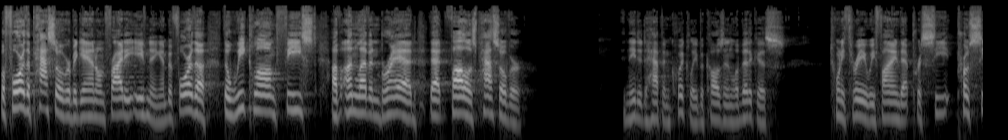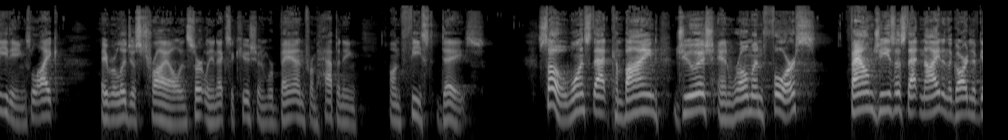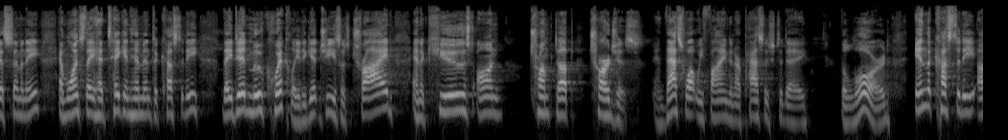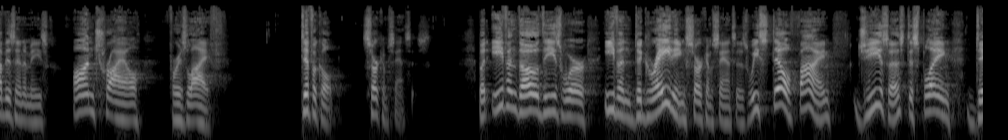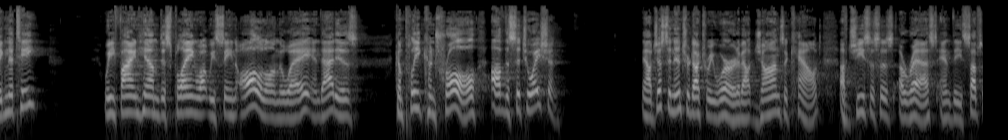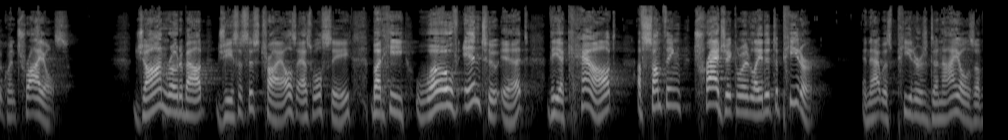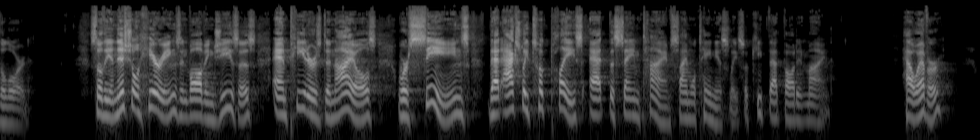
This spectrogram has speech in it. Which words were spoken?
Before the Passover began on Friday evening and before the, the week long feast of unleavened bread that follows Passover, it needed to happen quickly because in Leviticus 23 we find that proceedings like a religious trial and certainly an execution were banned from happening on feast days. So, once that combined Jewish and Roman force found Jesus that night in the Garden of Gethsemane, and once they had taken him into custody, they did move quickly to get Jesus tried and accused on trumped up charges. And that's what we find in our passage today the Lord in the custody of his enemies on trial for his life. Difficult circumstances. But even though these were even degrading circumstances, we still find Jesus displaying dignity. We find him displaying what we've seen all along the way, and that is complete control of the situation. Now, just an introductory word about John's account of Jesus' arrest and the subsequent trials. John wrote about Jesus' trials, as we'll see, but he wove into it the account of something tragic related to Peter, and that was Peter's denials of the Lord. So the initial hearings involving Jesus and Peter's denials were scenes that actually took place at the same time, simultaneously. So keep that thought in mind. However,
